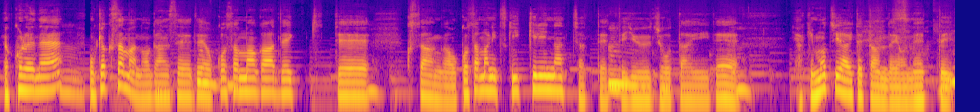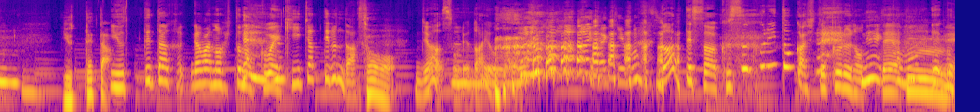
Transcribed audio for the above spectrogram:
いやこれね、うん。お客様の男性でお子様ができて、奥さんがお子様につきっきりになっちゃってっていう状態で、やきもち焼いてたんだよねって言ってた、言ってた側の人の声聞いちゃってるんだ。そじゃあそれだよ、だってさくすぐりとかしてくるのって、ねう、うんえもう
